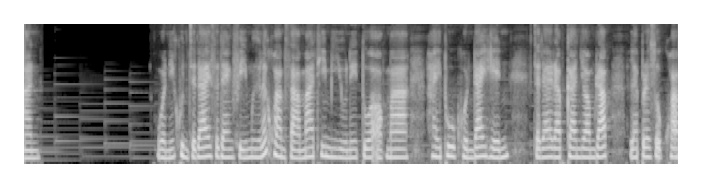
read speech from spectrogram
าน วันนี้คุณจะได้แสดงฝีมือและความสามารถที่มีอยู่ในตัวออกมา ให้ผู้คนได้เห็น จะได้รับการยอมรับและประสบความ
